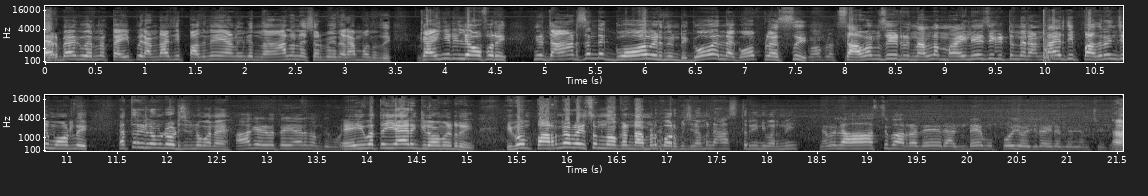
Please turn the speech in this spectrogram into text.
എയർ ബാഗ് വരുന്ന ടൈപ്പ് രണ്ടായിരത്തി പതിനേഴ് ആണെങ്കിൽ നാല് ലക്ഷം റുപ്യ തരാൻ പോകുന്നത്. കഴിഞ്ഞിട്ടില്ല ഓഫർ ഇനി ഡാർസന്റെ ഗോ വരുന്നുണ്ട്. ഗോ അല്ല ഗോ പ്ലസ് സെവൻ സീറ്റർ നല്ല മൈലേജ് കിട്ടുന്ന രണ്ടായിരത്തി പതിനഞ്ച് മോഡൽ എത്ര കിലോമീറ്റർ ഓടിച്ചിട്ടുണ്ട് മോനെ? ആകെ എഴുപത്തയ്യായിരം സംതിങ് എഴുപത്തയ്യായിരം കിലോമീറ്റർ ഇവൻ പറഞ്ഞ പ്രൈസ് ഒന്നും നോക്കണ്ട നമ്മൾ കുറപ്പിച്ചു നമ്മൾ ലാസ്റ്റ് ഇനി പറഞ്ഞു. നമ്മൾ ലാസ്റ്റ് പറഞ്ഞത് രണ്ടേ മുപ്പത് ചോദിച്ചിട്ട് അതിൽ എന്തെങ്കിലും ചെയ്തു ആ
